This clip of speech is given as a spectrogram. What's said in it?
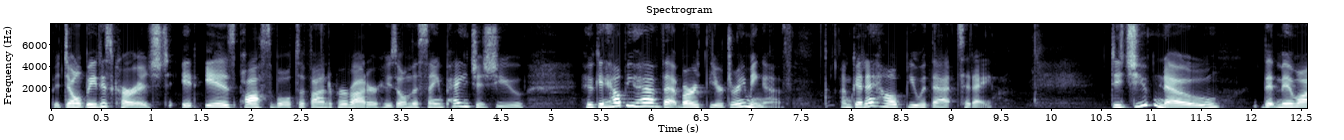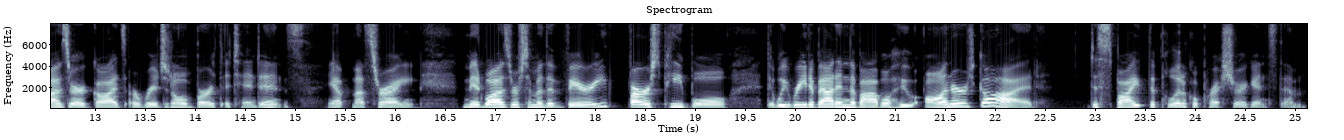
But don't be discouraged. It is possible to find a provider who's on the same page as you who can help you have that birth you're dreaming of. I'm going to help you with that today. Did you know that midwives are God's original birth attendants? Yep, that's right. Midwives were some of the very first people that we read about in the Bible who honored God despite the political pressure against them.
